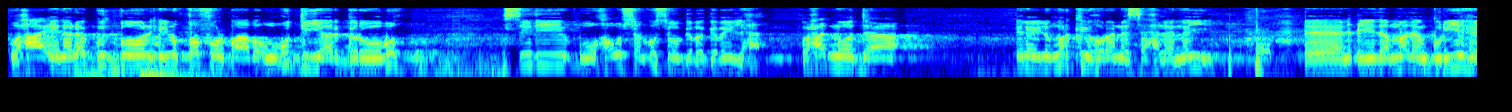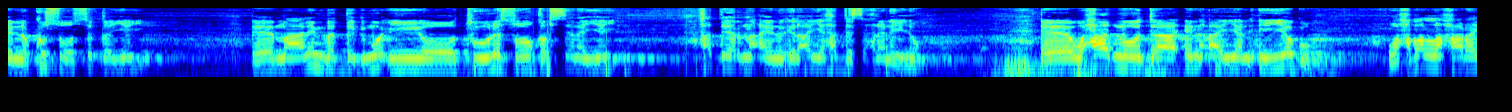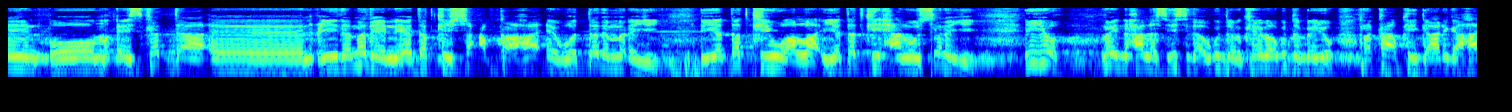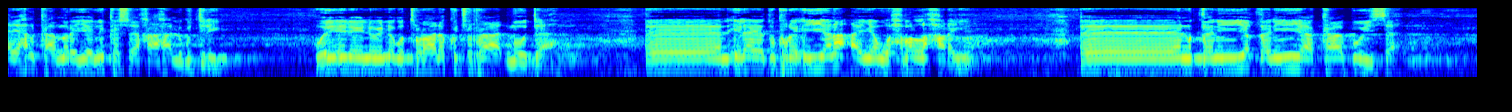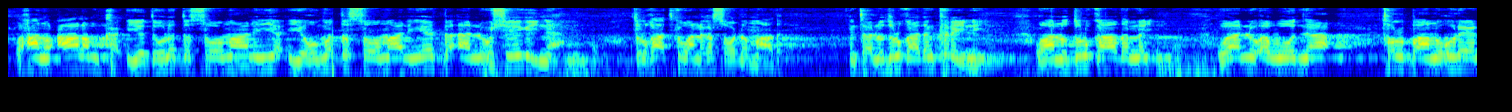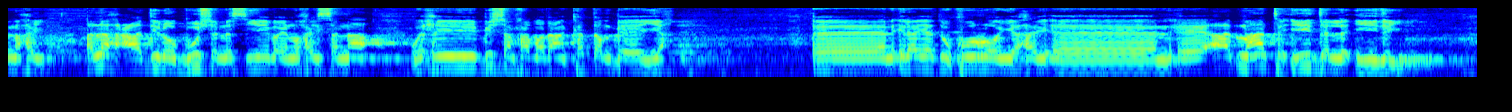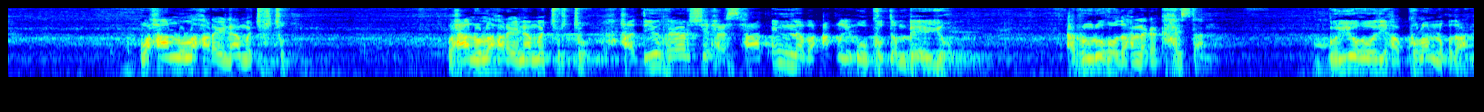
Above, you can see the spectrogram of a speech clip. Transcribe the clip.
waxaa inala gudboon in qof walbaaba uu u diyaargaroobo sidii uu hawshan u soo gebagabayn lahaa. Waxaad moodaa inaynu markii horena sahlanay ciidamadan guryaheenna ku soo siqayay ee maalinba degmo iyo tuulo soo qabsanayay. Haddeerna aynu ilaa iyo hadda sahlanayno. Waxaad moodaa in ayan iyagu waxba la hadhayn oo iska daa ciidamadeenna ee dadkii shacabka ahaa ee waddada marayay iyo dadkii waallaa iyo dadkii xanuunsanayay iyo mayd maxaa la sii sidaa keebaa ugu dambeeyo rakaabkii gaadhiga ahaa ee halkaa maraya ninka sheekha ahaa lagu dilay. Weli inaynu inagu turaale ku jirro aad moodaa. Ilaahay dukuro iyana ayan waxba la hadhayn qaniiyo qaniiya kaa goysa waxaanu caalamka iyo dowladda soomaaliya iyo ummadda soomaaliyeedba aanu u sheegaynaa. Dulqaadkii waa naga soo dhammaaday. Intaannu dulqaadan karaynay waannu dulqaadannay waannu awoodnaa tol baannu u leenahay allah caadiloo guushanna siiyey baynu haysannaa. Wixii bishan ramadaan ka dambeeya ilaahay hadduu kuu roon yahay ee maanta iidda la iiday waxaanu la haraynaa ma jirto. Waxaanu la haraynaa ma jirto. Haddii reer sheekh isxaaq innaba caqli uu ku dambeeyo carruurahooda ha naga kaxaystaan guryahoodii ha kula noqdaan.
